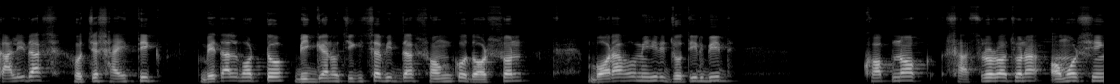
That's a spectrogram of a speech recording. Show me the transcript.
কালিদাস হচ্ছে সাহিত্যিক, বেতাল ভট্ট, বিজ্ঞান ও চিকিৎসাবিদ্যা শঙ্খ দর্শন বরাহমিহির জ্যোতির্বিদ খপনক শাস্ত্র রচনা অমর সিং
